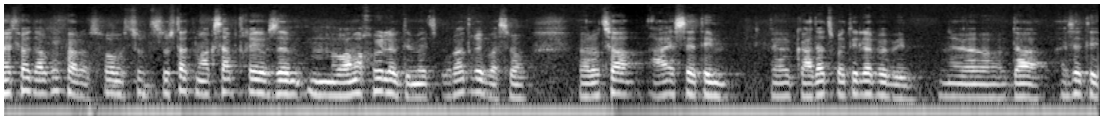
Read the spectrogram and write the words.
მე თქვა დაგვიფაროს, ხო, ზუსტად მაგ საფრთხეებზე ვამახვილებდი მე ყურადღებას, რომ როცა აი ესეთი გადაწყვეტილებები და ესეთი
